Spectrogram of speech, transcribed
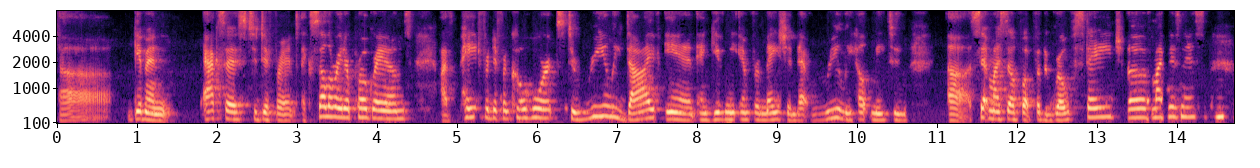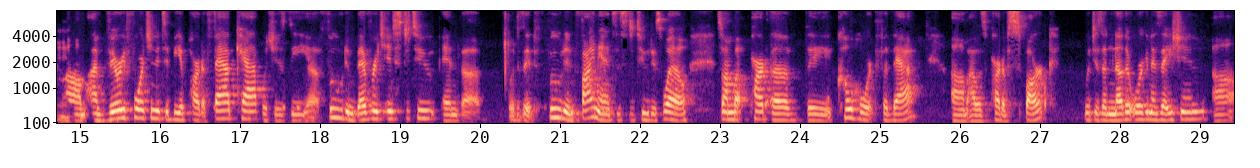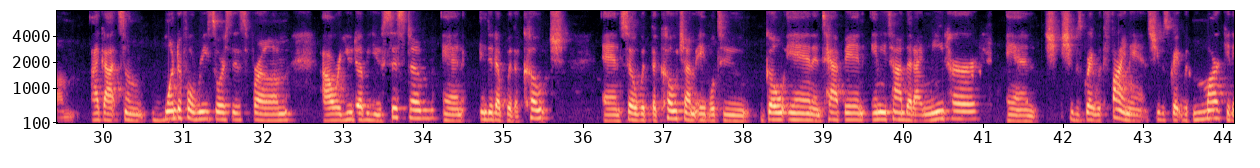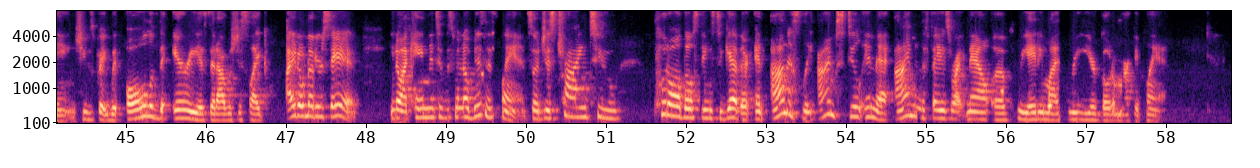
uh, given access to different accelerator programs. I've paid for different cohorts to really dive in and give me information that really helped me to uh, set myself up for the growth stage of my business. Mm-hmm. Um, I'm very fortunate to be a part of FabCap, which is the uh, Food and Beverage Institute, and uh, what is it, Food and Finance Institute as well. So I'm a part of the cohort for that. Um, I was part of Spark, which is another organization. Um, I got some wonderful resources from our UW system and ended up with a coach. And so with the coach, I'm able to go in and tap in anytime that I need her. And she, she was great with finance. She was great with marketing. She was great with all of the areas that I was just like, I don't understand. You know, I came into this with no business plan. So just trying to put all those things together. And honestly, I'm still in that. I'm in the phase right now of creating my three year go to market plan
